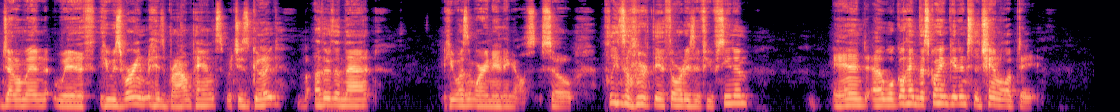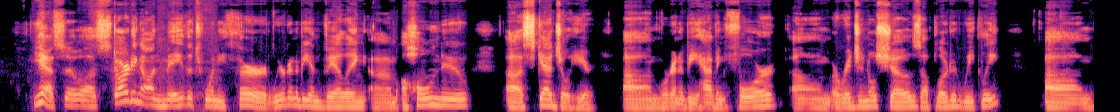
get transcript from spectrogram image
gentleman with he was wearing his brown pants, which is good, but other than that, he wasn't wearing anything else. So please alert the authorities if you've seen him. And uh, we'll go ahead and let's go ahead and get into the channel update. Yeah, so uh, starting on May the 23rd, we're going to be unveiling um, a whole new uh, schedule here. Um, we're going to be having four um, original shows uploaded weekly. Um,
